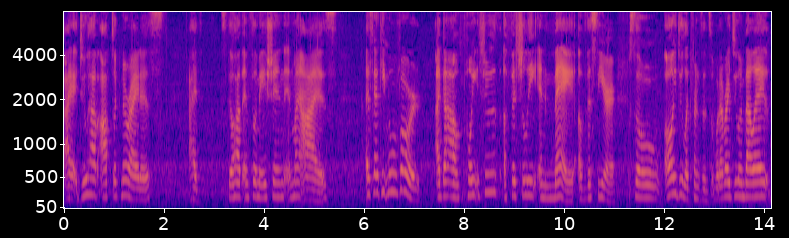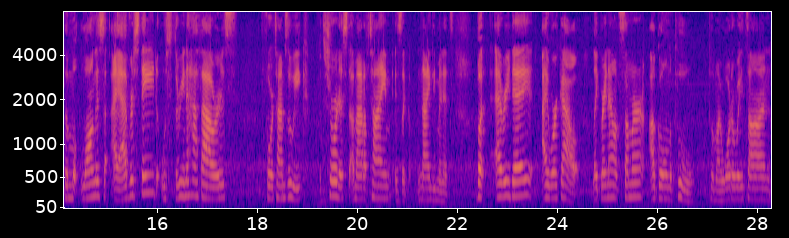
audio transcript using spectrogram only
I do have optic neuritis. I still have inflammation in my eyes. I just gotta keep moving forward. I got on point shoes officially in May of this year. So all you do, like for instance, whatever I do in ballet, the longest I ever stayed was three and a half hours, four times a week. The shortest amount of time is like 90 minutes. But every day I work out. Like right now it's summer, I'll go in the pool, put my water weights on.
